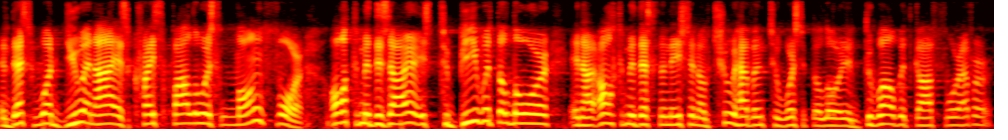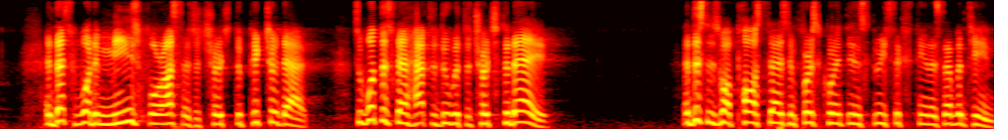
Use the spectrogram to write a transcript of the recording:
And that's what you and I, as Christ followers, long for. Ultimate desire is to be with the Lord in our ultimate destination of true heaven, to worship the Lord and dwell with God forever. And that's what it means for us as a church to picture that. So, what does that have to do with the church today? And this is what Paul says in 1 Corinthians 3 16 and 17.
